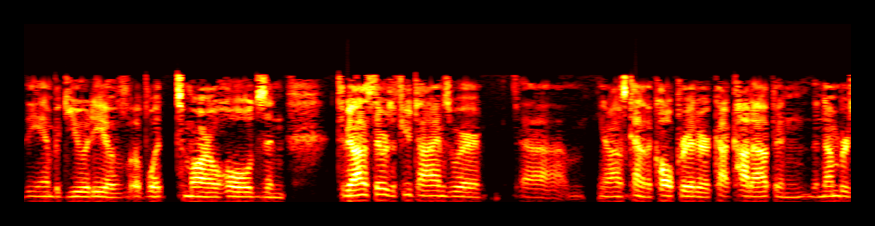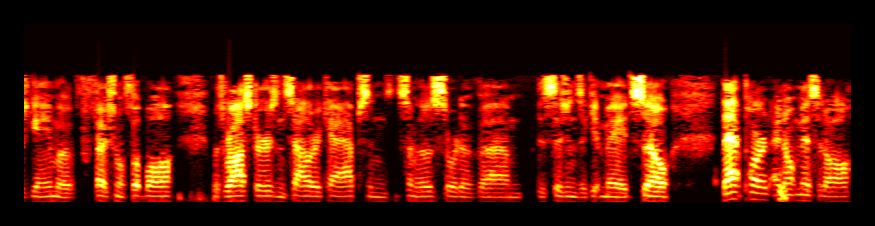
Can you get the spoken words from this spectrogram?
the ambiguity of, of what tomorrow holds. And to be honest, there was a few times where um, you know I was kind of the culprit or got caught up in the numbers game of professional football with rosters and salary caps and some of those sort of um, decisions that get made. So that part I don't miss at all.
